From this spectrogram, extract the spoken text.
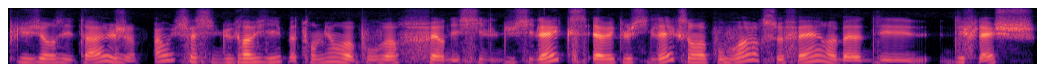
plusieurs étages. Ah oui, ça c'est du gravier. Bah tant mieux, on va pouvoir faire des du silex. Et avec le silex, on va pouvoir se faire bah, des, des flèches.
